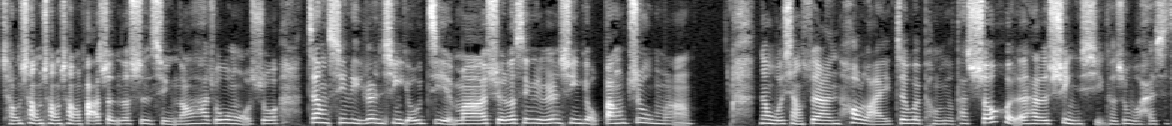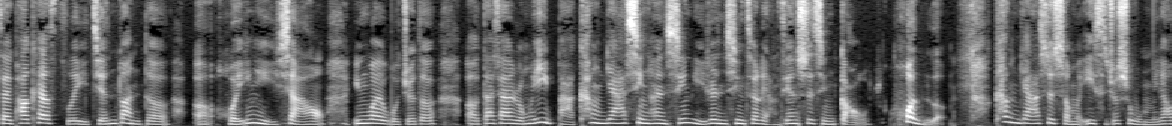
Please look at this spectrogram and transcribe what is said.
常常常常发生的事情。然后他就问我说：“这样心理韧性有解吗？学了心理韧性有帮助吗？”那我想，虽然后来这位朋友他收回了他的讯息，可是我还是在 Podcast 里简短的呃回应一下哦，因为我觉得呃大家容易把抗压性和心理韧性这两件事情搞混了。抗压是什么意思？就是我们要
